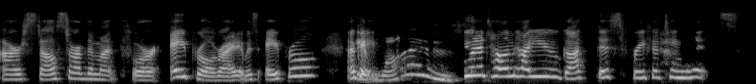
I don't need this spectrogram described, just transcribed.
our Style Star of the Month for April, right? It was April. Okay. It was. Do you want to tell them how you got this free 15 minutes?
